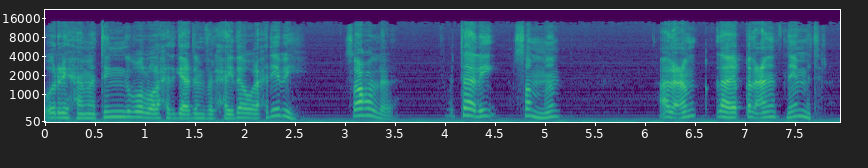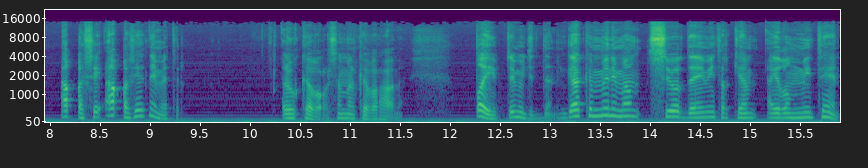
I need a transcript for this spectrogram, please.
والريحة ما تنقبل ولا حد قاعد في الحي ذا ولا حد يبيه. صح ولا لا؟ بالتالي صمم على عمق لا يقل عن 2 متر. أقل شيء أقل شيء 2 متر. اللي هو cover يسمى ال cover هذا. طيب جميل جدا. قال كم minimum sewer diameter كم؟ أيضا 200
